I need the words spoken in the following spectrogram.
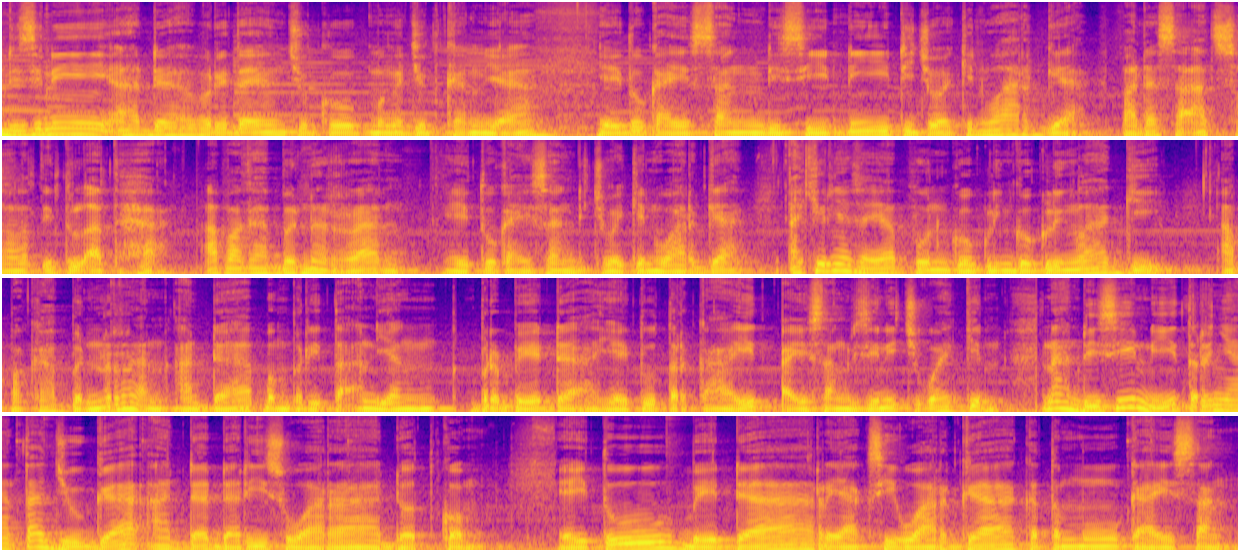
Di sini ada berita yang cukup mengejutkan ya, yaitu Kaisang di sini dicuekin warga pada saat sholat Idul Adha. Apakah beneran yaitu Kaisang dicuekin warga? Akhirnya saya pun googling-googling lagi, apakah beneran ada pemberitaan yang berbeda yaitu terkait Kaisang di sini cuekin. Nah, di sini ternyata juga ada dari suara.com, yaitu beda reaksi warga ketemu Kaisang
